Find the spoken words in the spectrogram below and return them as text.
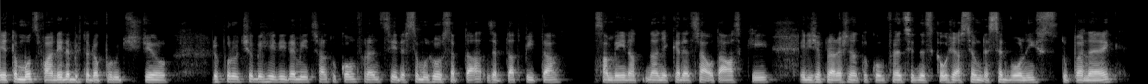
Je to moc fajn, kde bych to doporučil. Doporučil bych lidem mít třeba tu konferenci, kde se můžou zeptat, zeptat Píta sami na, na některé třeba otázky. I když je pravda, že na tu konferenci dneska už asi 10 volných stupenek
